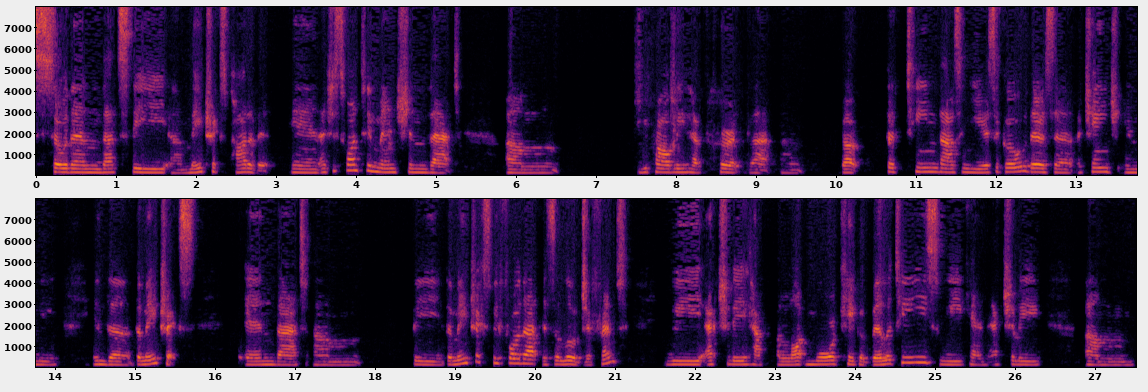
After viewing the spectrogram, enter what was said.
so then that's the uh, matrix part of it and i just want to mention that um, you probably have heard that um, about 15,000 years ago, there's a, a, change in the in the, the matrix in that um, the, the matrix before that is a little different. We actually have a lot more capabilities. We can actually um,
